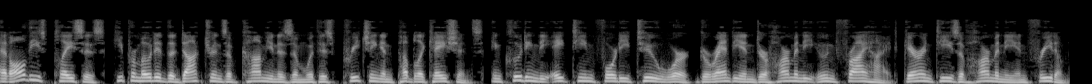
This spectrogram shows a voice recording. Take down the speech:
At all these places, he promoted the doctrines of communism with his preaching and publications, including the 1842 work Garantien der Harmonie und Freiheit Guarantees of Harmony and Freedom.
